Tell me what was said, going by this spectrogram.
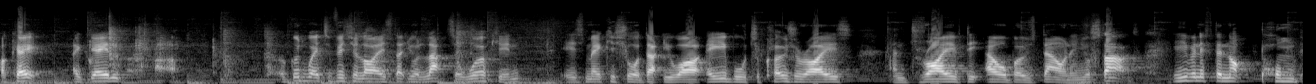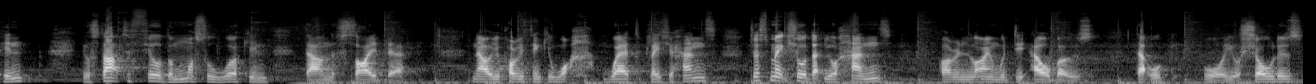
okay? Again a good way to visualize that your lats are working is making sure that you are able to close your eyes and drive the elbows down. And you'll start even if they're not pumping you'll start to feel the muscle working down the side there. Now you're probably thinking what where to place your hands? Just make sure that your hands are in line with the elbows. That will or your shoulders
